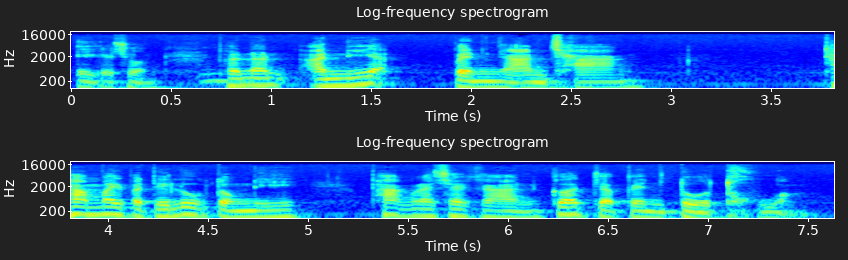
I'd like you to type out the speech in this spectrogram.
เอกชน เพราะฉะนั้นอันเนี้ยเป็นงานช้าง ถ้าไม่ปฏิรูปตรงนี้ ภาคราชการก็จะเป็นตัวถ่วงโอ้โห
